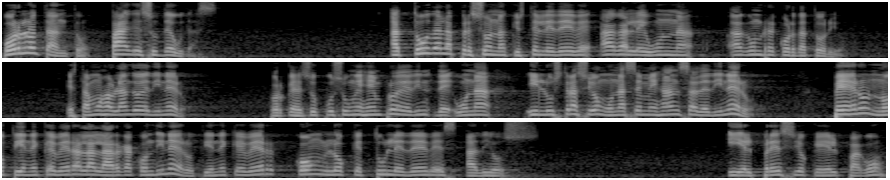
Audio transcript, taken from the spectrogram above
Por lo tanto, pague sus deudas a toda la persona que usted le debe, hágale una, haga un recordatorio. Estamos hablando de dinero, porque Jesús puso un ejemplo de, de una ilustración, una semejanza de dinero, pero no tiene que ver a la larga con dinero, tiene que ver con lo que tú le debes a Dios y el precio que Él pagó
